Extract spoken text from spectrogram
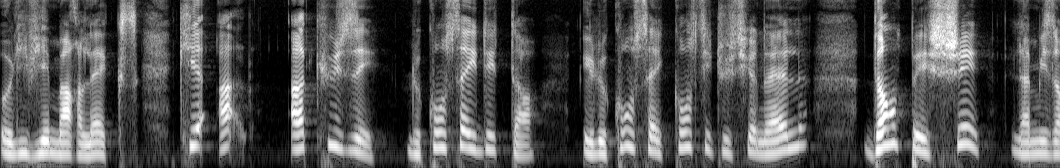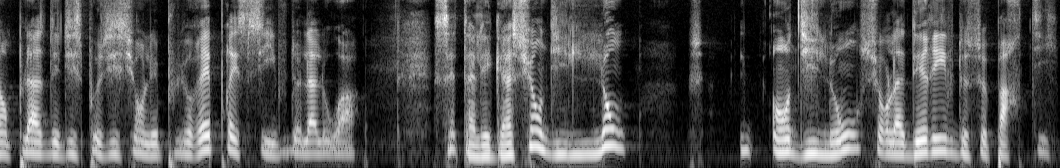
Olivier Marlex, qui a accusé le Conseil d'État et le Conseil constitutionnel d'empêcher la mise en place des dispositions les plus répressives de la loi. Cette allégation dit long, en dit long sur la dérive de ce parti.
